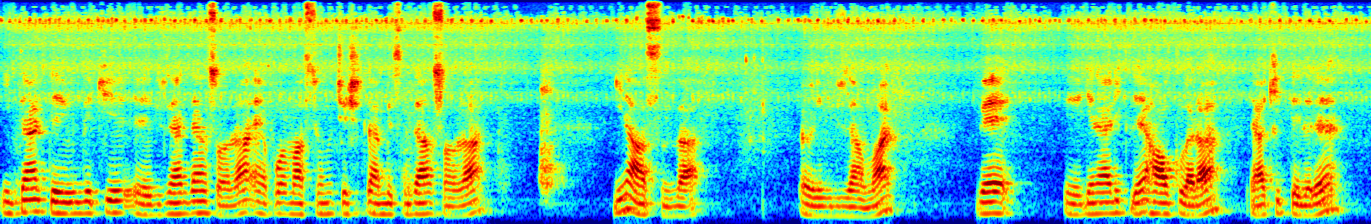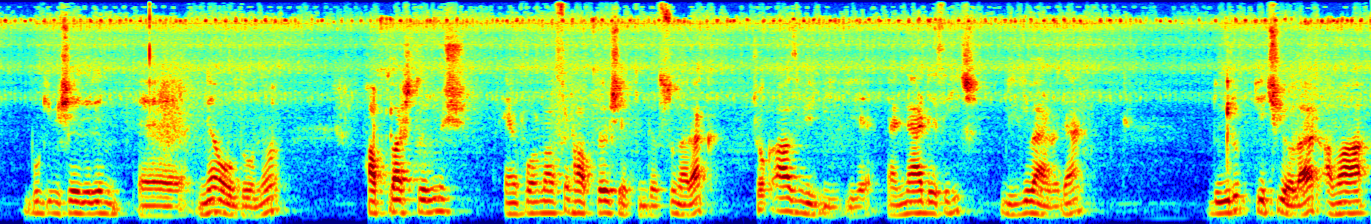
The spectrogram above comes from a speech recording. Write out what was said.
internet devrindeki e, düzenden sonra enformasyonun çeşitlenmesinden sonra yine aslında öyle bir düzen var ve e, genellikle halklara ya kitlelere bu gibi şeylerin e, ne olduğunu haplaştırılmış enformasyon hapları şeklinde sunarak çok az bir bilgiyle yani neredeyse hiç bilgi vermeden duyurup geçiyorlar ama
